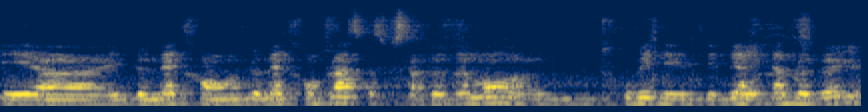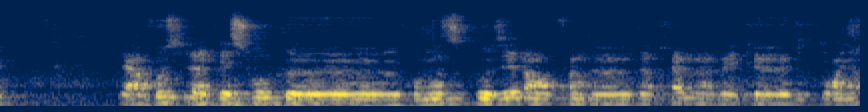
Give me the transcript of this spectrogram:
et, euh, de, le mettre en, le place parce que ça peut vraiment euh, trouver des, véritables bugs. Et après aussi la question qu'on vient de se poser là en fin d'après-midi avec euh, Victorien,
